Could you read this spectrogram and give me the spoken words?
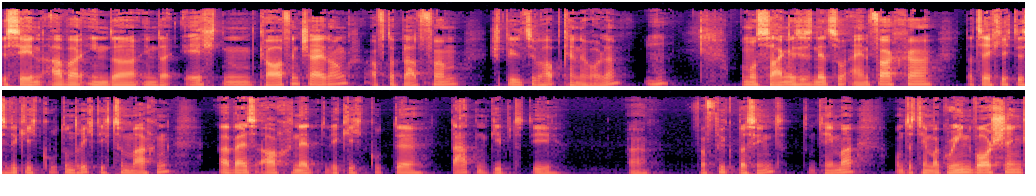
Wir sehen aber in der, in der echten Kaufentscheidung auf der Plattform spielt es überhaupt keine Rolle. Mhm. Und muss sagen, es ist nicht so einfach, tatsächlich das wirklich gut und richtig zu machen, äh, weil es auch nicht wirklich gute Daten gibt, die äh, verfügbar sind zum Thema. Und das Thema Greenwashing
